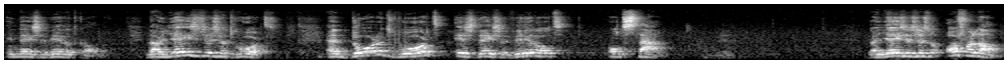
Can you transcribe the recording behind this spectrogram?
in deze wereld komen. Nou, Jezus is het woord. En door het woord is deze wereld ontstaan. Nou, Jezus is een offerlam.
